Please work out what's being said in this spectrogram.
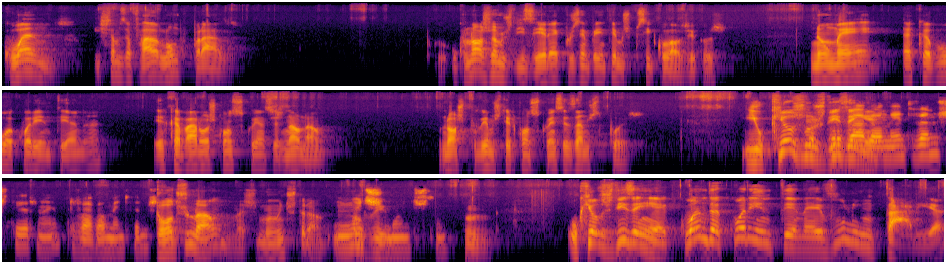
quando, e estamos a falar a longo prazo, o que nós vamos dizer é que, por exemplo, em termos psicológicos, não é acabou a quarentena e acabaram as consequências. Não, não. Nós podemos ter consequências anos depois. E o que eles nos dizem é... Provavelmente vamos ter, não é? Provavelmente vamos ter. Todos não, mas muitos terão. Muitos, muitos. sim. O que eles dizem é quando a quarentena é voluntária,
